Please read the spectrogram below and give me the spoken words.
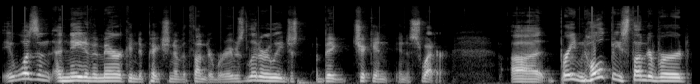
it wasn't a Native American depiction of a Thunderbird. It was literally just a big chicken in a sweater. Uh, Braden Holtby's Thunderbird.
